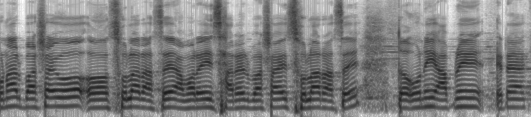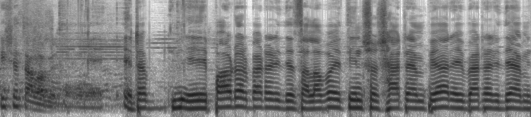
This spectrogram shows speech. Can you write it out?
ওনার বাসায়ও সোলার আছে, আমার এই স্যারের বাসায় সোলার আছে। তো উনি, আপনি এটা কিসে চালাবেন? এটা পাউডার ব্যাটারি দিয়ে চালাবো, এই তিনশো ষাট অ্যাম্পিয়ার এই ব্যাটারি দিয়ে আমি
